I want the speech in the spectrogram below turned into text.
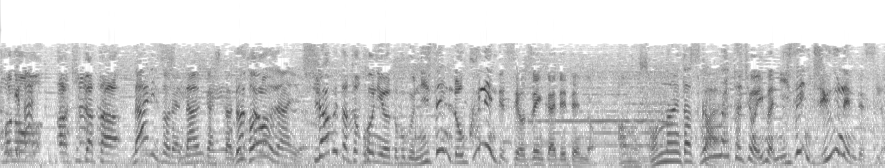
このこの開き方何それなんかした？ってそういうことじゃないよ。調べたところによると僕2006年ですよ前回出てんの。あもうそんなに経つか。そんなに経ちは今2010年ですよ。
